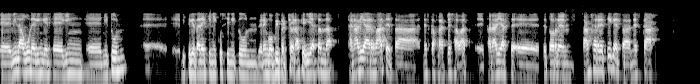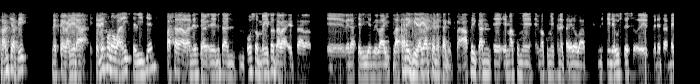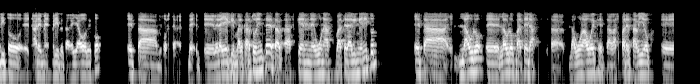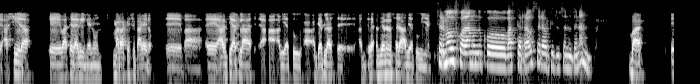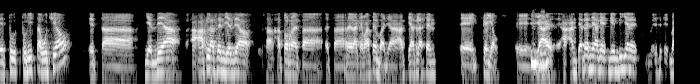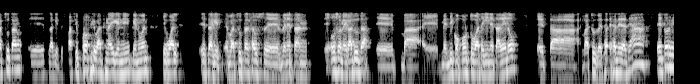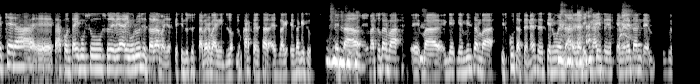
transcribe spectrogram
eh, bi lagun egin egin eh, nitun, eh, biziketarekin ikusi nitun lehenengo bi pertsonak egia esan da, Kanadiar bat eta neska frantsesa bat. Eh, Kanadiar eh, zetorren Sanjerretik eta neska Frantziatik, neska gainera telefono barik zebilen, pasada da neska enetan oso merito eta, eta e, bera zebilen bebai, bakarrik bidaiatzen ez dakit, ba, Afrikan e, emakume, emakume izan eta gero bat, nire ustez, e, benetan merito, e, are merito eta gehiago deko, eta, ostea, be, e, beraiekin balkartu nintzen, eta azken egunak batera egin genitun, eta lauro, e, laurok batera, oza, lagun hauek eta Gaspar eta biok e, asiera e, batera egin genuen, marrakez eta gero e, ba, e, antiatlas abiatu, antiatlas, e, antiatlas era abiatu ginen. Zer mauzkoa da munduko bazterra hau, zer aurkitu zen utenan? Ba, e, tu, turista gutxi hau, eta jendea, atlasen jendea, oza, jatorra eta eta arrerak ematen, baina antiatlasen e, gehiago. Eh, mm -hmm. ja, antiatlas nea gen bilen batzutan, ez dakit, espazio propio bat nahi genuen, igual ez dakit, batzutan zauz e, benetan e, oso negatuta, e, ba, e, mendiko portu bat egin eta gero, eta batzut, esan dira, ah, etorri etxera, eta konta iguzu zure biari buruz, eta hola, baina ezke zinduzu ez berba egin, lo, lokartzen zara, ez, ez dakizu. Eta batzutan, ba, e, ba, genbiltzen, ba, izkutatzen, ez, ez genuen arredarik naiz, ez benetan,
